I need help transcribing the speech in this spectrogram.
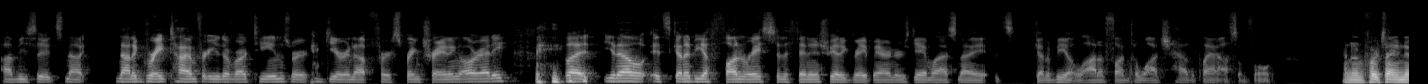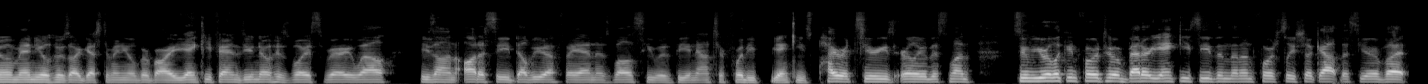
Obviously, it's not not a great time for either of our teams. We're gearing up for spring training already. But, you know, it's going to be a fun race to the finish. We had a great Mariners game last night. It's going to be a lot of fun to watch how the playoffs unfold. And unfortunately, I know Emmanuel, who's our guest, Emmanuel Berbari. Yankee fans, you know his voice very well. He's on Audacy WFAN, as well as he was the announcer for the Yankees Pirate series earlier this month. Assume you were looking forward to a better Yankee season than unfortunately shook out this year, but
